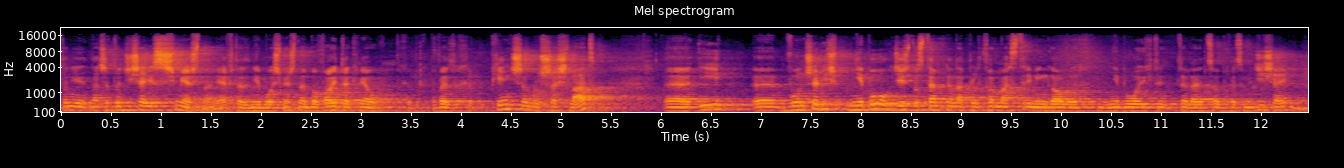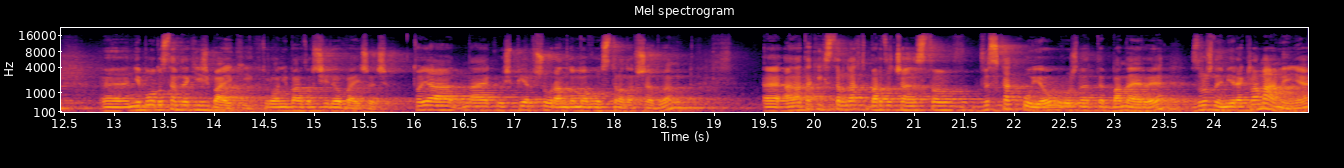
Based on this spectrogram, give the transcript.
to, nie, znaczy to dzisiaj jest śmieszne, nie? Wtedy nie było śmieszne, bo Wojtek miał chyba 5 albo 6 lat e, i e, włączyliśmy, nie było gdzieś dostępne na platformach streamingowych, nie było ich ty, tyle, co powiedzmy dzisiaj, nie było dostępne jakiejś bajki, którą oni bardzo chcieli obejrzeć. To ja na jakąś pierwszą randomową stronę wszedłem, A na takich stronach bardzo często wyskakują różne te banery z różnymi reklamami, nie?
